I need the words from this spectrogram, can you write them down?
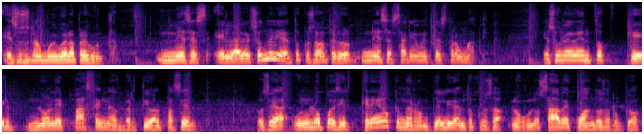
Eso es una muy buena pregunta. la lesión del ligamento cruzado anterior necesariamente es traumática. Es un evento que no le pasa inadvertido al paciente o sea, uno no puede decir, creo que me rompió el ligamento cruzado. No, uno sabe cuándo se rompió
